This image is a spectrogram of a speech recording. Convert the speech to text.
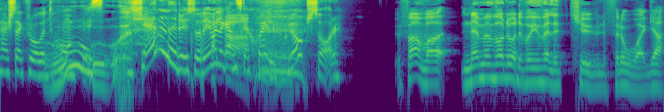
Hashtag fråga till kompis. Känner du så? Det är väl ett ganska självklart svar. Fan vad... Nej men vadå, det var ju en väldigt kul fråga.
